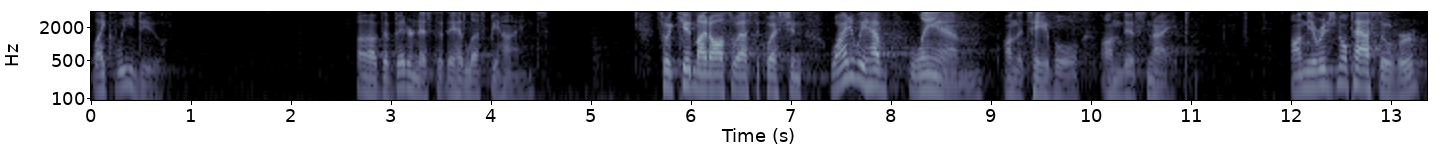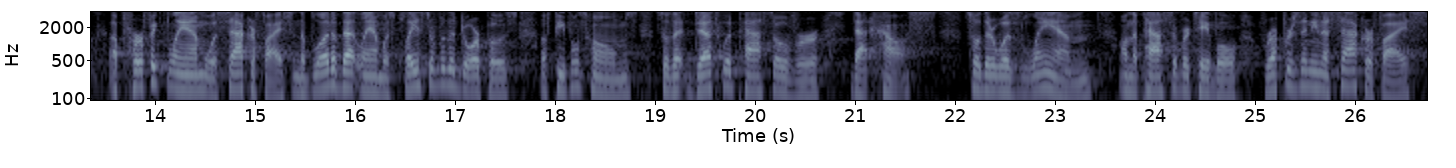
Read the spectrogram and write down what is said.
like we do uh, the bitterness that they had left behind. So a kid might also ask the question why do we have lamb on the table on this night? On the original Passover, a perfect lamb was sacrificed, and the blood of that lamb was placed over the doorposts of people's homes so that death would pass over that house. So there was lamb on the Passover table representing a sacrifice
